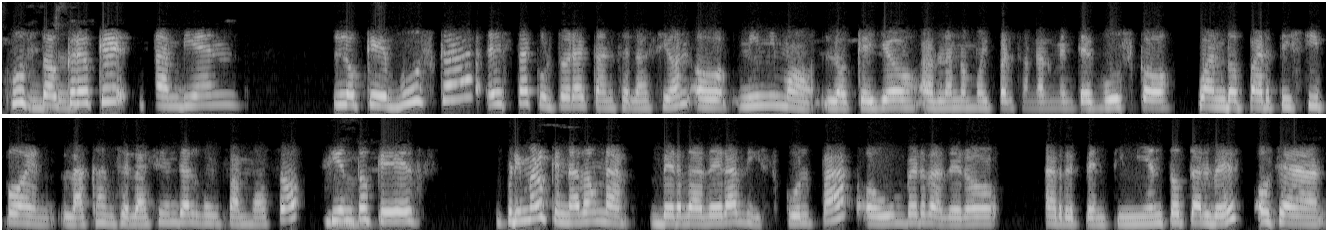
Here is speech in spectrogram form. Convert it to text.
Justo, creo que también lo que busca esta cultura de cancelación, o mínimo lo que yo, hablando muy personalmente, busco cuando participo en la cancelación de algún famoso, siento que es, primero que nada, una verdadera disculpa o un verdadero arrepentimiento tal vez. O sea,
